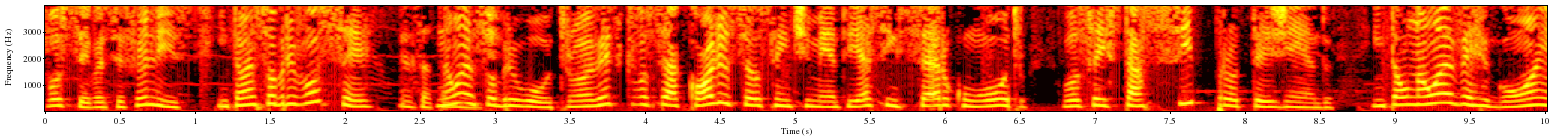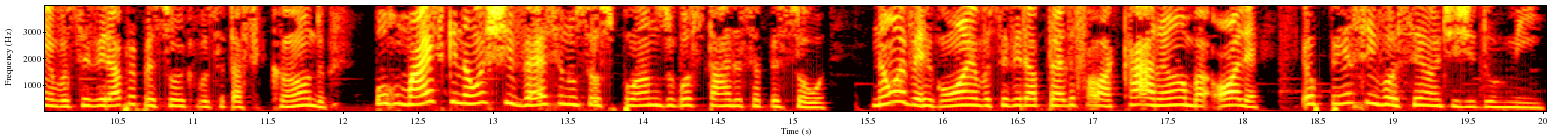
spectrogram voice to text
você vai ser feliz. Então é sobre você. Exatamente. Não é sobre o outro. Uma vez que você acolhe o seu sentimento e é sincero com o outro, você está se protegendo. Então não é vergonha você virar para a pessoa que você está ficando, por mais que não estivesse nos seus planos o gostar dessa pessoa. Não é vergonha você virar pra ela e falar: caramba, olha, eu penso em você antes de dormir.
